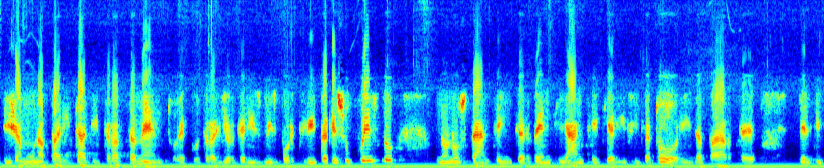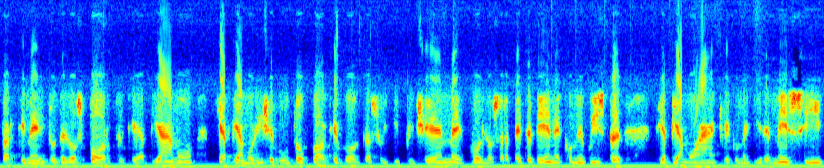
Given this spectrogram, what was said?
diciamo, una parità di trattamento ecco, tra gli organismi sportivi, perché su questo, nonostante interventi anche chiarificatori da parte del Dipartimento dello Sport che abbiamo, che abbiamo ricevuto, qualche volta sui DPCM, voi lo sapete bene, come WISP li abbiamo anche come dire, messi,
